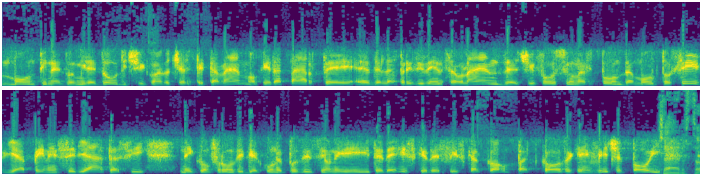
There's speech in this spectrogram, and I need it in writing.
Monti nel 2012 quando ci aspettavamo che da parte eh, della presidenza Hollande ci fosse una sponda molto seria appena insediata schieratasi nei confronti di alcune posizioni tedesche del fiscal compact, cosa che invece poi certo.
